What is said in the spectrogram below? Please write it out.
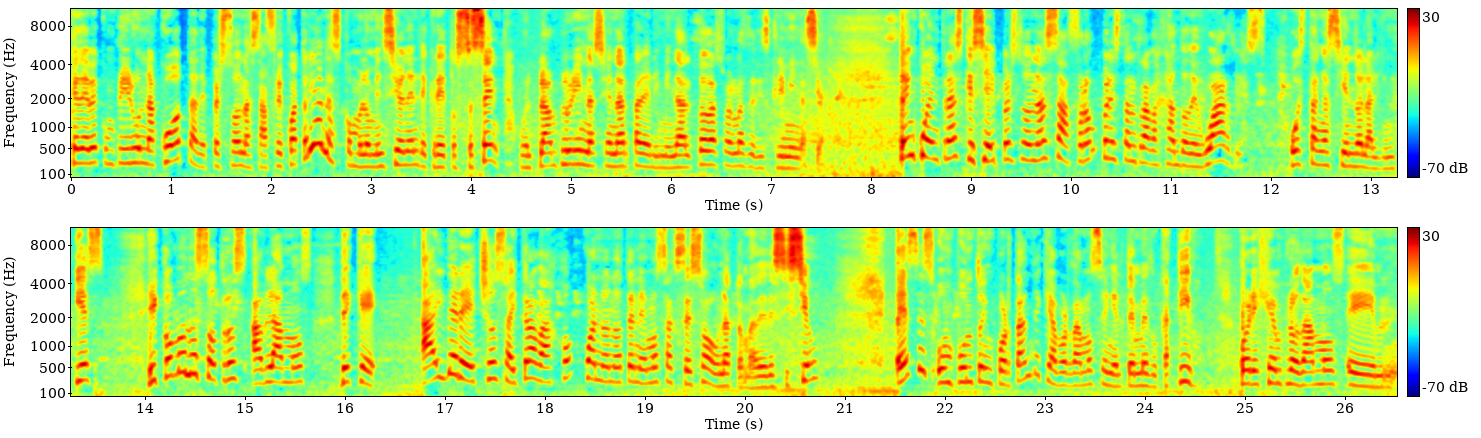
que debe cumplir una cuota de personas afroecuatorianas, como lo menciona el decreto 60 o el plan plurinacional para eliminar todas formas de discriminación. Te encuentras que si hay personas afro, pero están trabajando de guardias o están haciendo la limpieza. Y como nosotros hablamos de que hay derechos, hay trabajo, cuando no tenemos acceso a una toma de decisión. Ese es un punto importante que abordamos en el tema educativo. Por ejemplo, damos em,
